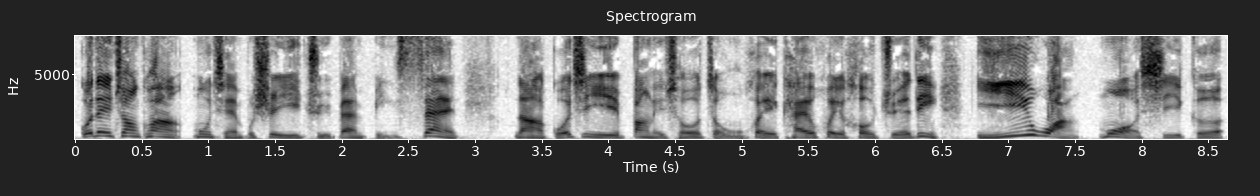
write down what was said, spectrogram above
国内状况目前不适宜举办比赛。那国际棒垒球总会开会后决定，移往墨西哥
